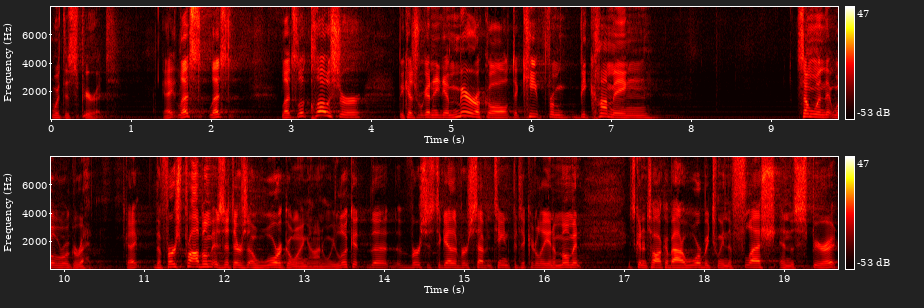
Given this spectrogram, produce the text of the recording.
with the Spirit. Okay, let's, let's, let's look closer because we're going to need a miracle to keep from becoming someone that will regret. Okay? The first problem is that there's a war going on. We look at the, verses together, verse 17, particularly in a moment. It's going to talk about a war between the flesh and the spirit.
